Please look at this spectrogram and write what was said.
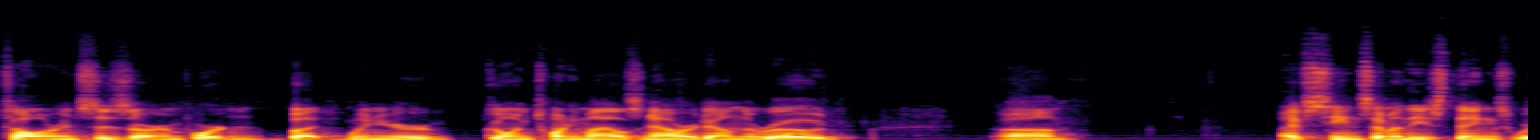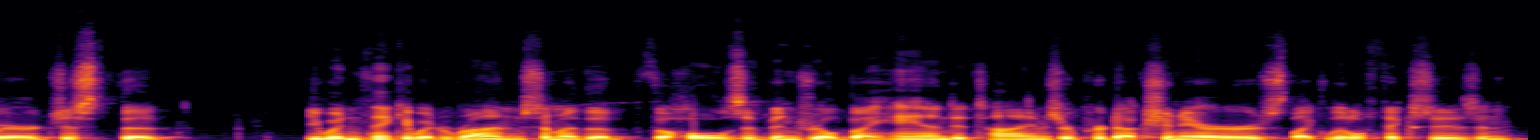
tolerances are important. But when you're going 20 miles an hour down the road, um, I've seen some of these things where just the you wouldn't think it would run. Some of the, the holes have been drilled by hand at times or production errors, like little fixes, and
